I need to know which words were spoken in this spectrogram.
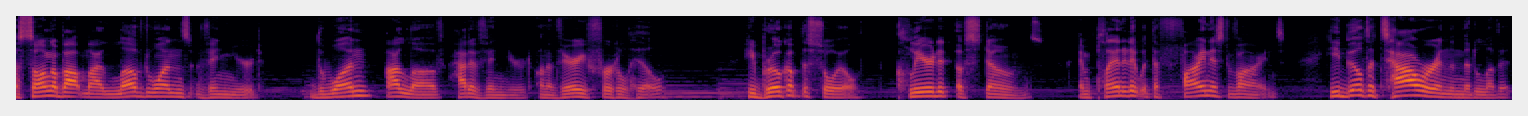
a song about my loved one's vineyard. The one I love had a vineyard on a very fertile hill. He broke up the soil, cleared it of stones, and planted it with the finest vines. He built a tower in the middle of it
